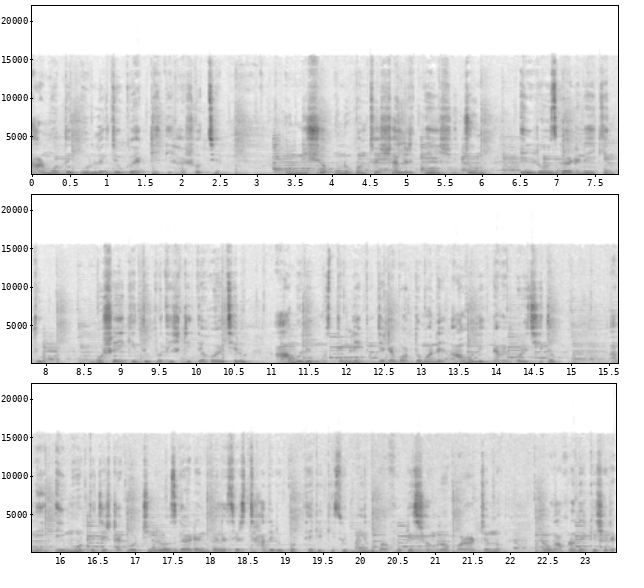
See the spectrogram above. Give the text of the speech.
তার মধ্যে উল্লেখযোগ্য একটি ইতিহাস হচ্ছে, উনিশশো উনপঞ্চাশ সালের তেইশ জুন এই রোজ গার্ডেনেই কিন্তু বসেই কিন্তু প্রতিষ্ঠিত হয়েছিল আওয়ামী লীগ মুসলিম লীগ, যেটা বর্তমানে আওয়ামী লীগ নামে পরিচিত। আমি এই মুহূর্তে চেষ্টা করছি রোজ গার্ডেন প্যালেসের ছাদের উপর থেকে কিছু ভিউ বা ফুটেজ সংগ্রহ করার জন্য এবং আপনাদেরকে সেটা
